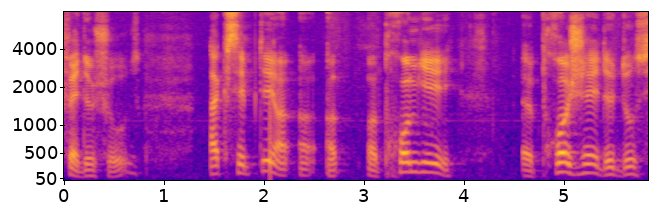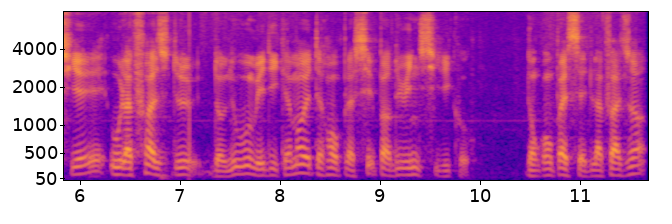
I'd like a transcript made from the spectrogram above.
fait deux choses. Accepté un, premier projet de dossier où la phase 2 d'un nouveau médicament était remplacée par du in silico. Donc on, passait de la phase 1,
